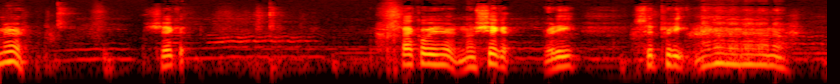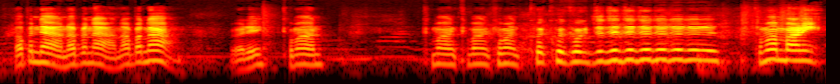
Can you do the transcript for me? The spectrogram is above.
Come here. Shake it. Back over here. No, shake it. Ready? Sit pretty. No, no, no, no, no, no. Up and down, up and down, up and down. Ready? Come on. Come on, come on, come on. Quick, quick, quick. Come on, Barney.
